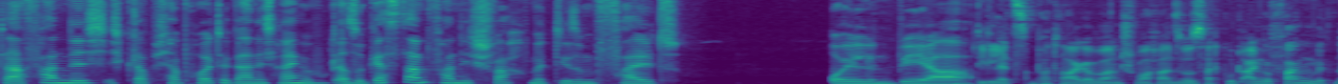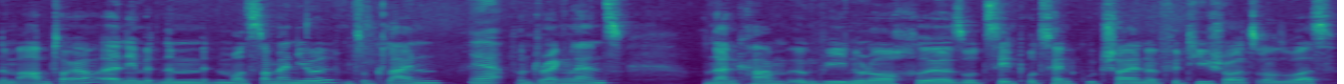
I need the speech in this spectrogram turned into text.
Da fand ich, ich glaube, ich habe heute gar nicht reingeguckt. Also gestern fand ich schwach mit diesem Falt-Eulenbär. Die letzten paar Tage waren schwach. Also es hat gut angefangen mit einem Abenteuer, äh, nee, mit einem, mit einem Monster Manual, mit so einem kleinen Ja. von Dragonlance. Und dann kamen irgendwie nur noch äh, so 10% Gutscheine für T-Shirts oder sowas.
